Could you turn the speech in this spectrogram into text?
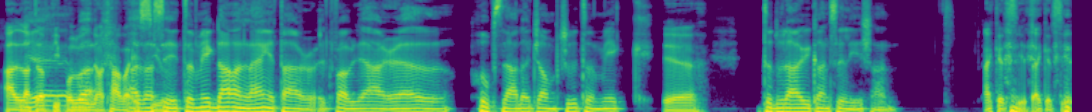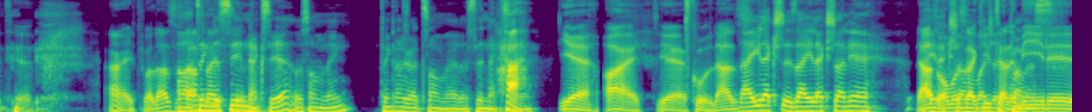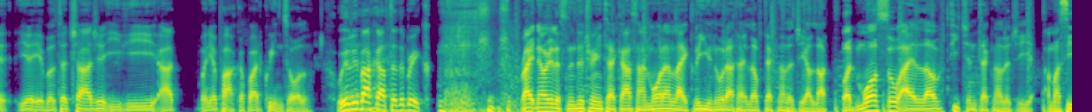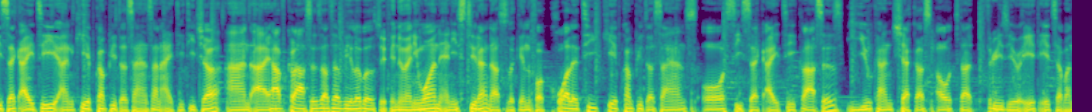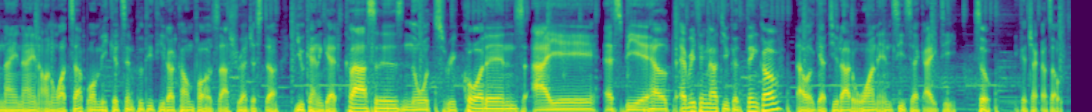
a lot of people will not have an As I say, to make that online, it are it probably are real hoops that I jump through to make yeah. to do that reconciliation. I could see it. I could see it. Yeah. All right. Well, that's. Oh, I that's think they nice. say Uh, next year or something. I think I read somewhere they say next Ha! year. Yeah. All right. Yeah. Cool. That's That election is that election, yeah. that's almost like you telling me that you're able to charge your EV at when you park up at Queens Hall. We'll be back uh, after the break. right now, you're listening to Trinitech Cast, and more than likely, you know that I love technology a lot. But more so, I love teaching technology. I'm a CSEC IT and Cape Computer Science and IT teacher, and I have classes that are available. So if you know anyone, any student that's looking for quality Cape Computer Science or CSEC IT classes, you can check us out at 308-8799 on WhatsApp or makeitsimplett.com forward slash register. You can get classes, notes, recordings, IA, SBA help, everything that you could think of that will get you that one in CSEC IT. So you can check us out.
